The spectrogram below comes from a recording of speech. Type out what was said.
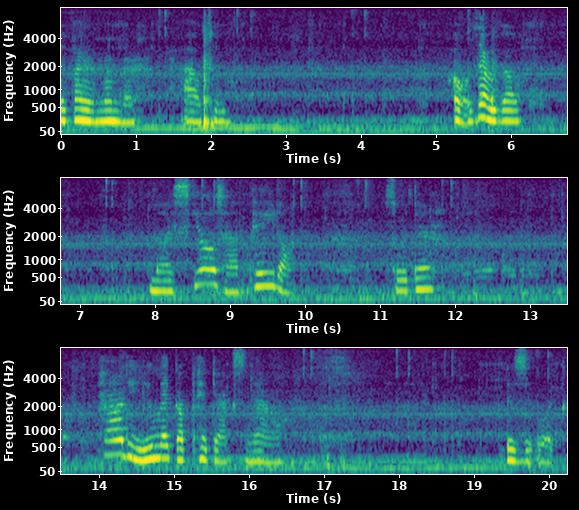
If I remember how to. Oh, there we go. My skills have paid off. Sword there. How do you make a pickaxe now? Is it like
